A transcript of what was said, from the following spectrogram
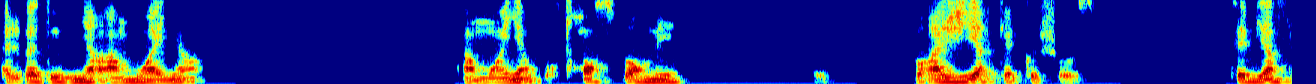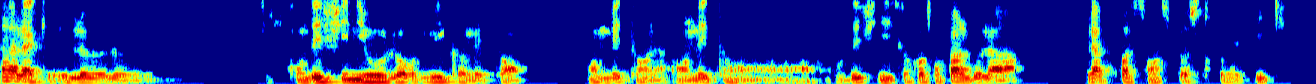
elle va devenir un moyen, un moyen pour transformer pour agir quelque chose. C'est bien ça là, le, le, ce qu'on définit aujourd'hui comme étant en mettant, en étant, en définissant quand on parle de la, la croissance post-traumatique.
